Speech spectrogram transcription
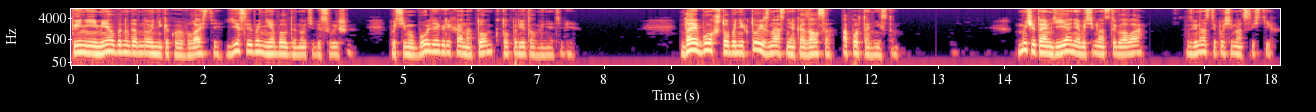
«Ты не имел бы надо мной никакой власти, если бы не было дано тебе свыше. Посему более греха на том, кто предал меня тебе». Дай Бог, чтобы никто из нас не оказался оппортунистом. Мы читаем Деяния, 18 глава, с 12 по 17 стих.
